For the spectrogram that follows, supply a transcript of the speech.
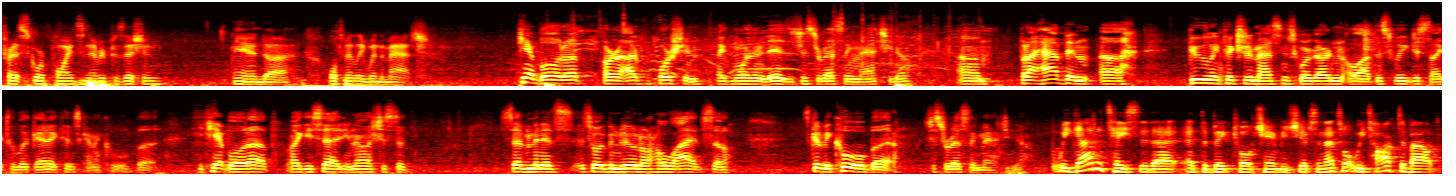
Try to score points in every position and uh, ultimately win the match. Can't blow it up or out of proportion like more than it is. It's just a wrestling match, you know. Um, but I have been uh, googling pictures of Madison Square Garden a lot this week, just like to look at it because it's kind of cool. But you can't blow it up, like you said. You know, it's just a seven minutes. It's what we've been doing our whole lives, so it's gonna be cool, but just a wrestling match, you know. We got a taste of that at the Big 12 championships, and that's what we talked about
